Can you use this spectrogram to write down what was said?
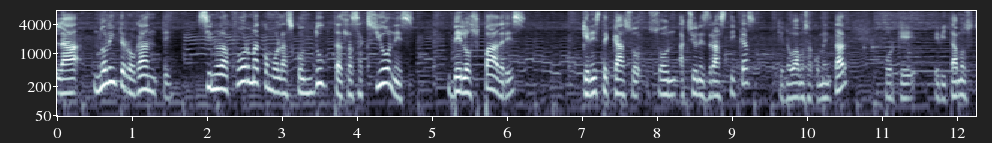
la no la interrogante, sino la forma como las conductas, las acciones de los padres que en este caso son acciones drásticas, que no vamos a comentar, porque evitamos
